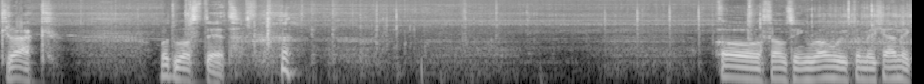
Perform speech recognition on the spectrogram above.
Crack. What was that? Oh, something wrong with the mechanic.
